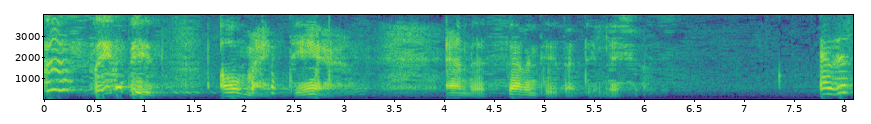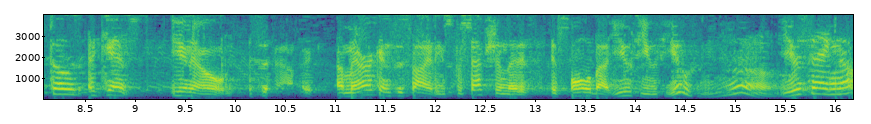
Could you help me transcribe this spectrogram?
the 60s, oh my dear. And the 70s are delicious. And this goes against, you know, uh, American society's perception that it's all about youth, youth, youth. No, You're saying no.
